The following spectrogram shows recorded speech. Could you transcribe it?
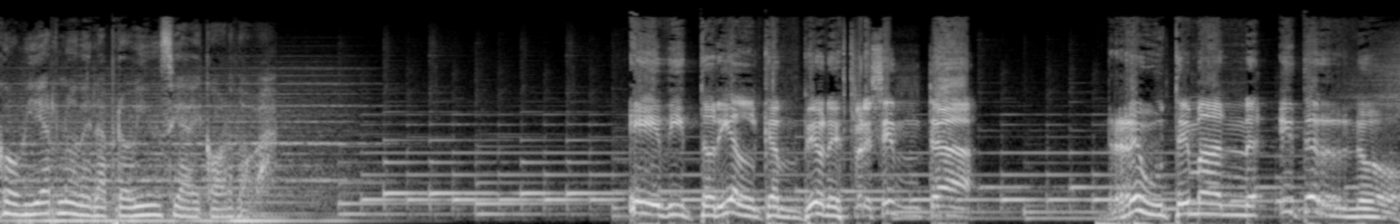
Gobierno de la provincia de Córdoba. Editorial Campeones presenta Reutemann Eterno.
